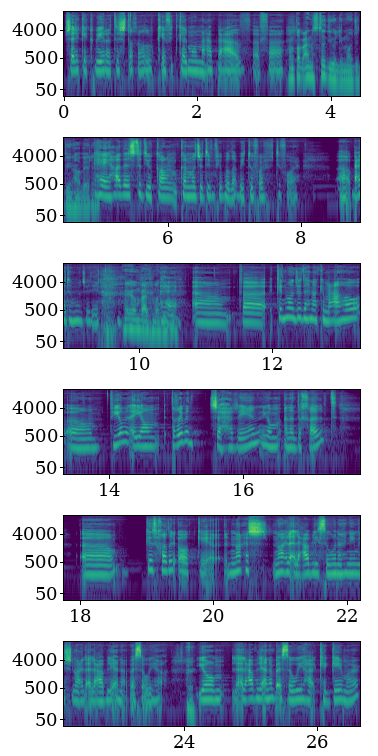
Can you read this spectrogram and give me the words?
شركة كبيرة تشتغل وكيف يتكلمون مع بعض فهي هم طبعا استوديو اللي موجودين هذيلا هذا الاستوديو كان كانوا موجودين في أبو ظبي 2454 آه بعدهم موجودين هم بعد موجودين هي. فكنت موجودة هناك معاه آم، في يوم من الأيام تقريبا شهرين يوم أنا دخلت آم، كنت خاطري okay نوع نوع الألعاب اللي يسوونها هني مش نوع الألعاب اللي أنا أبى أسويها إيه. يوم الألعاب اللي أنا بسويها ك gamer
